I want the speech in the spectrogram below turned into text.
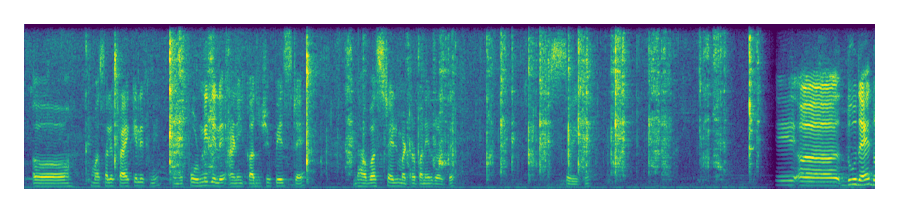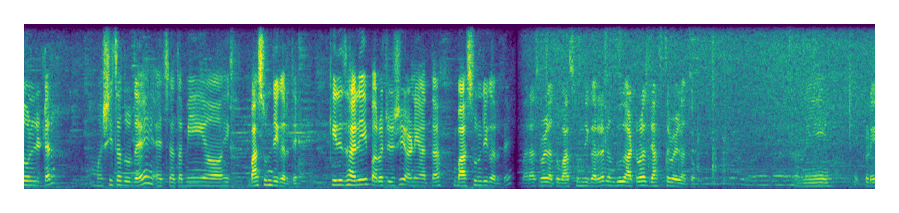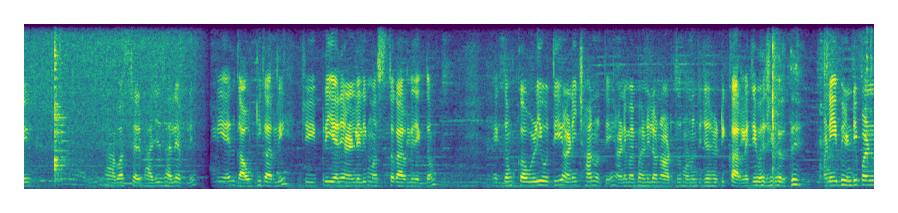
मसाले फ्राय केलेत मी. म्हणजे फोडणी दिले आणि काजूची पेस्ट आहे. धाबा स्टाईल मटर पनीर करते. सगळीकडे. हे दूध आहे दोन लिटर म्हशीचं दूध आहे. याचं आता मी हे बासुंदी करते. खीर झाली परवाच्या दिवशी आणि आता बासुंदी करते. बराच वेळ जातो बासुंदी करायला कारण दूध आठवड्यात जास्त वेळ जातो. आणि इकडे दहा वाजता भाजी झाली आपली. कारली आहेत गावठी कारली जी प्रियाने आणलेली मस्त कारली एकदम. एकदम कवळी होती आणि छान होते. आणि माझ्या बहिणीला आवडतं म्हणून तिच्यासाठी कारल्याची भाजी करते. आणि भेंडी पण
